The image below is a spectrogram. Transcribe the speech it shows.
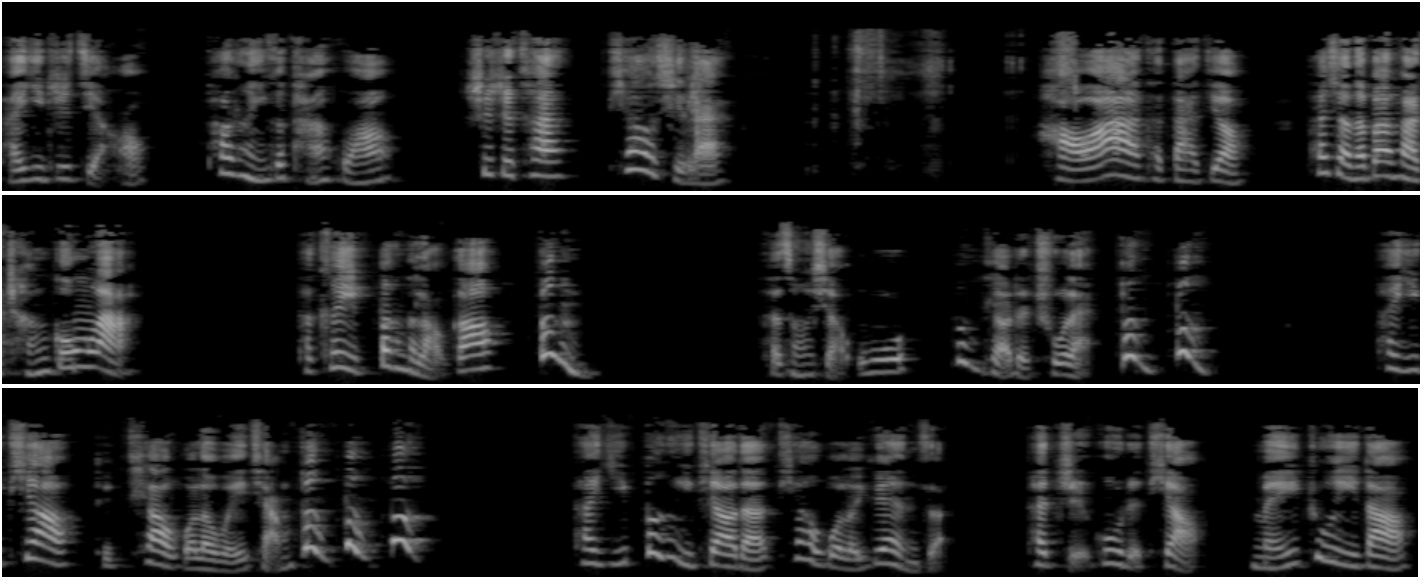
他一只脚套上一个弹簧，试试看跳起来。好啊！他大叫，他想的办法成功了。它可以蹦得老高，蹦！它从小屋蹦跳着出来，蹦蹦！它一跳就跳过了围墙，蹦蹦他！一蹦一跳的跳过了院子，他只顾着跳，没注意到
